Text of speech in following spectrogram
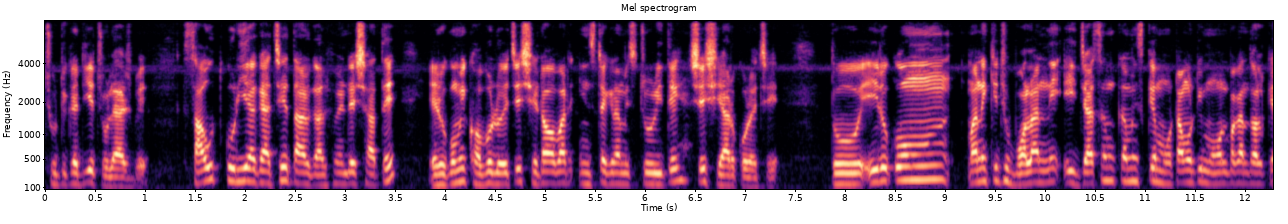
ছুটি কাটিয়ে চলে আসবে। সাউথ কোরিয়া গেছে তার গার্লফ্রেন্ডের সাথে, এরকমই খবর রয়েছে, সেটাও আবার ইনস্টাগ্রাম স্টোরিতে সে শেয়ার করেছে। তো এইরকম মানে কিছু বলার নেই। এই জ্যাসন কামিন্সকে মোটামুটি মোহনবাগান দলকে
